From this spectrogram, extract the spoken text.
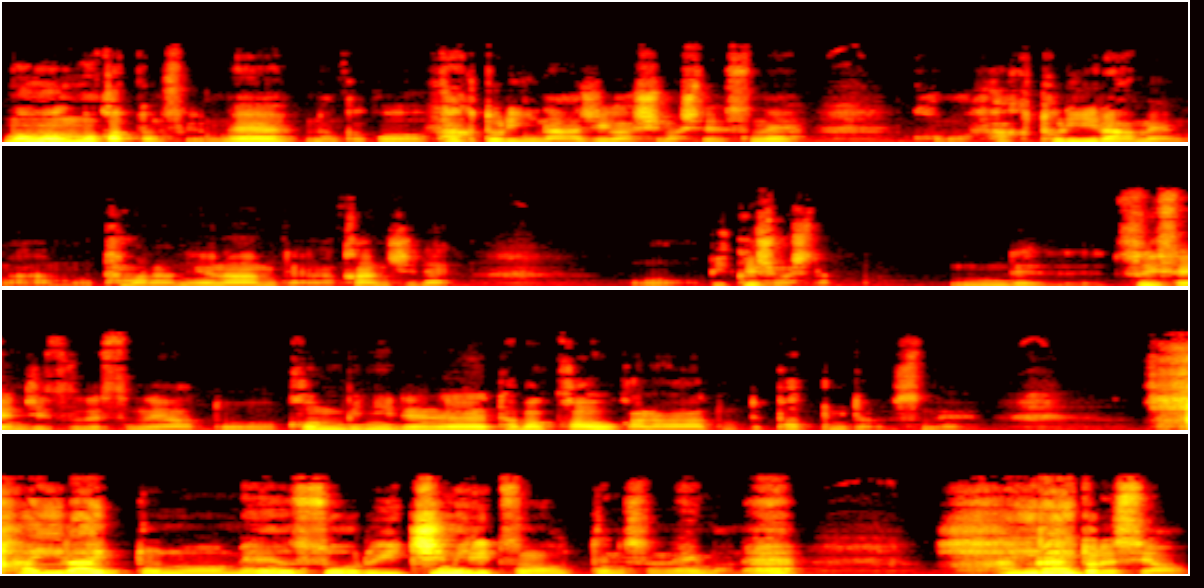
まあまあうまかったんですけどね。なんかこう、ファクトリーな味がしましてですね。このファクトリーラーメンがもうたまらねえな、みたいな感じで、びっくりしました。で、つい先日ですね、あと、コンビニでね、タバコ買おうかなと思ってパッと見たらですね、ハイライトのメンソール1ミリっていうのを売ってるんですよね、今ね。ハイライトですよ。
